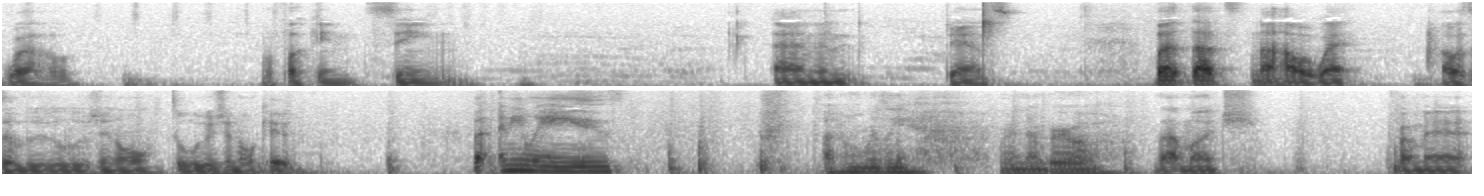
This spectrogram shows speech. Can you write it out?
well, I'm to fucking sing and then dance. But that's not how it went. I was a delusional, delusional kid. But anyways, I don't really remember that much from it.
